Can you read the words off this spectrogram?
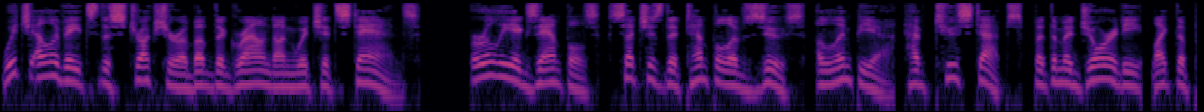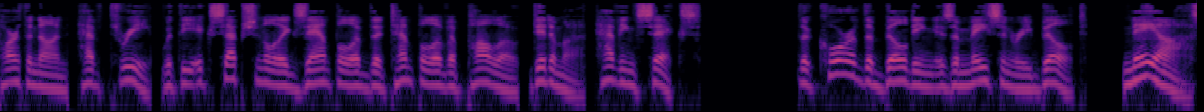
which elevates the structure above the ground on which it stands. Early examples, such as the Temple of Zeus, Olympia, have two steps, but the majority, like the Parthenon, have three, with the exceptional example of the Temple of Apollo, Didyma, having six. The core of the building is a masonry-built naos,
